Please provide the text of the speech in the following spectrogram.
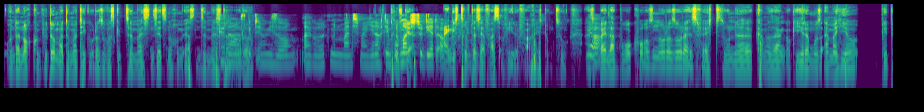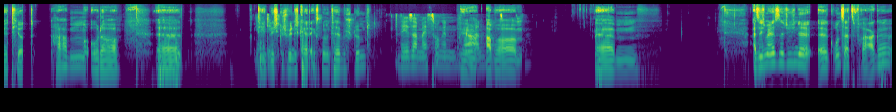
Und dann noch Computermathematik oder sowas gibt es ja meistens jetzt noch im ersten Semester. Genau, oder? es gibt irgendwie so Algorithmen manchmal, je nachdem, trifft wo man ja, studiert. Auch eigentlich trifft das ja fast auf jede Fachrichtung zu. Also ja. bei Laborkursen oder so, da ist vielleicht so eine, kann man sagen, okay, jeder muss einmal hier pipettiert haben oder äh, die, die Lichtgeschwindigkeit experimentell bestimmt. Lasermessungen. Ja, aber ähm, also ich meine, das ist natürlich eine äh, Grundsatzfrage.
